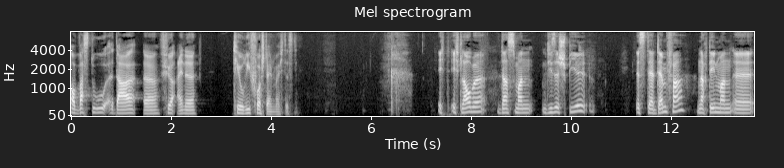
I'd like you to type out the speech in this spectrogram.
ob was du äh, da äh, für eine Theorie vorstellen möchtest. Ich, ich glaube, dass man dieses Spiel ist der Dämpfer, nachdem man äh,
